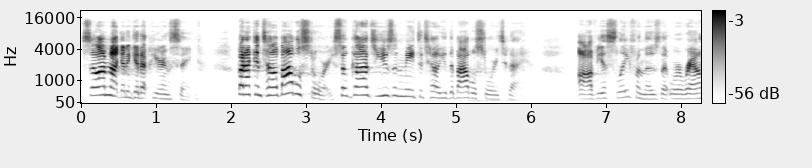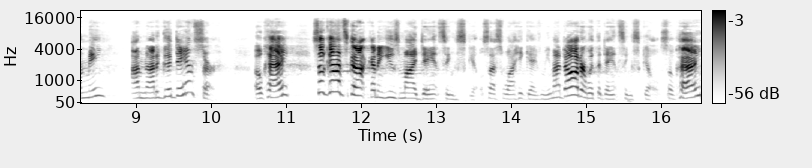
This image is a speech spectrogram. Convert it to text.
So I'm not going to get up here and sing. But I can tell a Bible story. So God's using me to tell you the Bible story today. Obviously, from those that were around me, I'm not a good dancer, okay? So God's not going to use my dancing skills. That's why He gave me my daughter with the dancing skills, okay?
